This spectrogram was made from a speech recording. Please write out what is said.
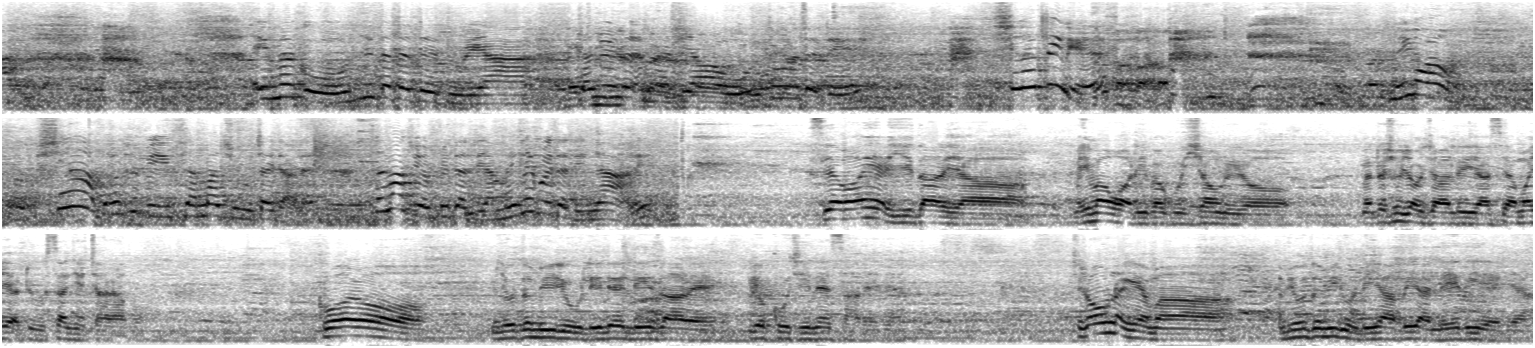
အိမ်မက်ကိုနှိမ့်သက်သက်တဲ့သူတွေကလက်တွေ့နဲ့အမှန်တရားကိုသုံးရတတ်တယ်ရှင်လည်းသိနေတယ်နေကောင်းရှင်ကဘယ်လိုဖြစ်ပြီးဆရာမကျူးကိုကြိုက်တာလဲဆရာမကျူး ရဲ့ပြည့်သက်တွေကမဲလေးပြည့်သက်တွေညာလေ ဆရာမရဲ့အရေးသားတွေကမိမဝါဒီဘက်ကိုရောက်နေတော့မတချို့ယောက်ျားလေးကဆရာမရဲ့အတူစန့်ကျင်ကြတာပေါ့ကိုကတော့မျိုးသမီးတွေကိုလေးလေးလေးစားတယ်ပြီးတော့ကိုချင်းနဲ့စားတယ်ဗျာကျွန်တော်တို့နိုင်ငံမှာအမျိုးသမီးတွေနေရာပေးတာလဲသေးတယ်ဗျာ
